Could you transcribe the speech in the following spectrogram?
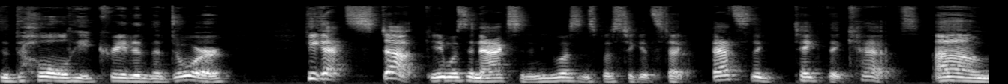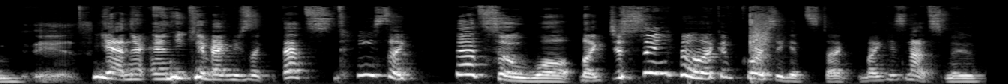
the hole he created in the door. He got stuck. It was an accident. He wasn't supposed to get stuck. That's the take that kept. Um, It is. yeah. And, there, and he came back and he's like, that's, he's like, that's so Walt. Like, just so you know, like, of course he gets stuck. Like, he's not smooth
